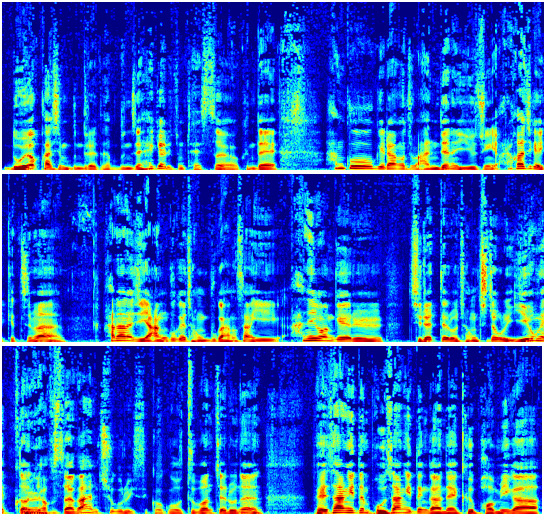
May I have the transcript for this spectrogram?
노역하신 분들에 대한 문제 해결이 좀 됐어요. 근데 한국이랑은 좀 안 되는 이유 중에 여러 가지가 있겠지만 하나는 이제 양국의 정부가 항상 이 한일 관계를 지렛대로 정치적으로 이용했던 그래. 역사가 한 축으로 있을 거고 두 번째로는 배상이든 보상이든 간에 그 범위가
